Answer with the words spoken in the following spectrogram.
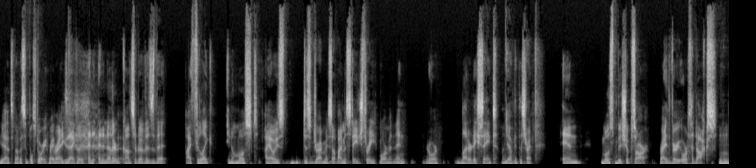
Yeah, it's not a simple story, right? Right, exactly. And and another concept of is that I feel like you know most. I always describe myself. I'm a stage three Mormon and or Latter Day Saint. Yeah, get this right. And most bishops are right, mm-hmm. very orthodox. Mm-hmm.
